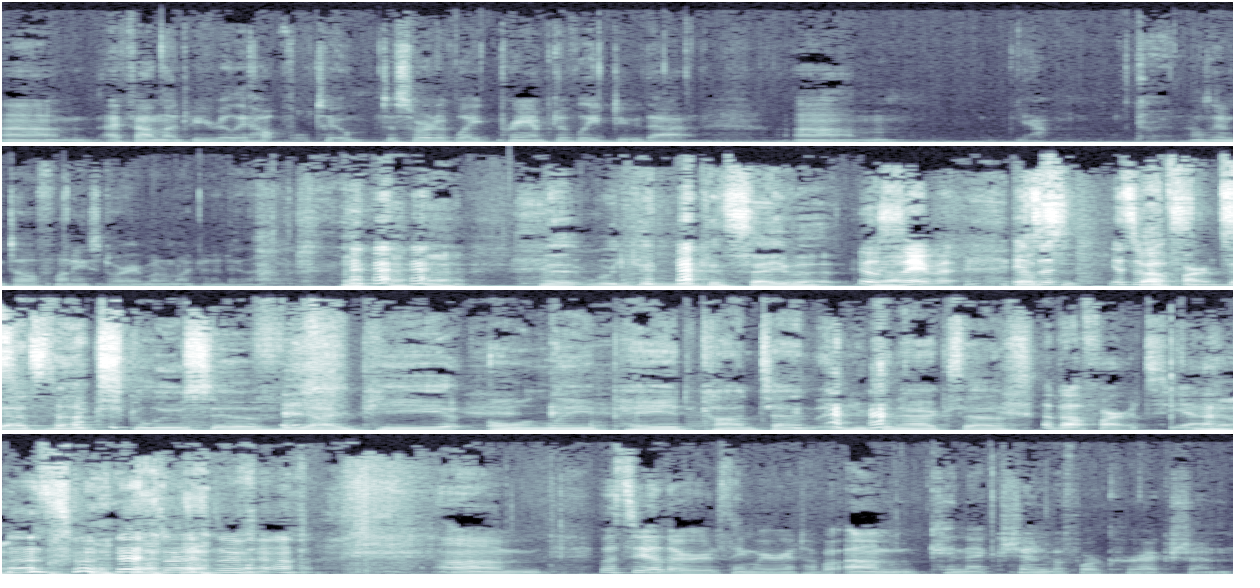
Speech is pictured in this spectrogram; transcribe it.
Um, I found that to be really helpful too, to sort of like preemptively do that. Um, I was going to tell a funny story, but I'm not going to do that. we could save it. We'll Yeah. save it. It's, a, it's about that's, farts. that's the exclusive VIP only paid content that you can access. about farts. Yeah, Yeah. that's what, that's what it's about. Um, what's the other thing we were going to talk about? Um, connection before correction.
